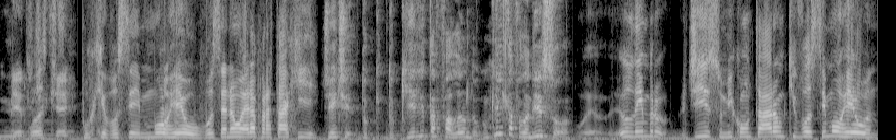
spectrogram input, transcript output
Medo Você- de quê? Porque você morreu. Você não era pra estar aqui. Gente, do, do que ele tá falando? Com que ele tá falando isso? Eu, eu lembro disso. Me contaram que você morreu,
